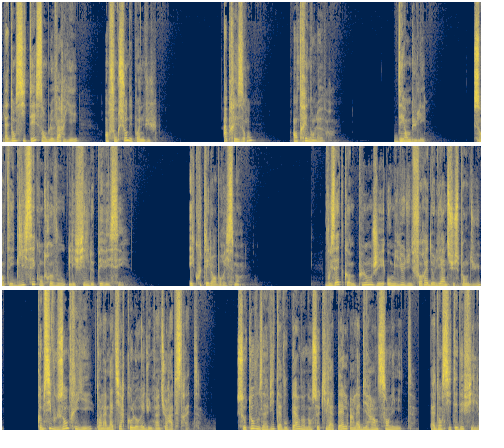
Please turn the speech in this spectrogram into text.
La densité semble varier en fonction des points de vue. À présent, entrez dans l'œuvre. Déambulez. Sentez glisser contre vous les fils de PVC. Écoutez leur bruissement. Vous êtes comme plongé au milieu d'une forêt de lianes suspendues, comme si vous entriez dans la matière colorée d'une peinture abstraite. Soto vous invite à vous perdre dans ce qu'il appelle un labyrinthe sans limite. La densité des fils,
